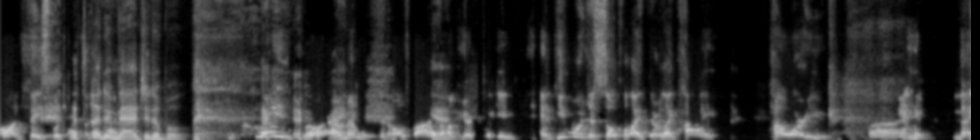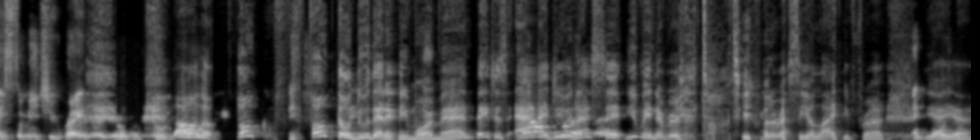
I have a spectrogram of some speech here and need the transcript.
on Facebook. It's unimaginable. Crazy, bro. right. I remember in 05, yeah. I'm here clicking, and people were just so polite. They were like, Hi, how are you? Uh, nice to meet you, right? Like, oh, look, folk, folk don't do that anymore, man. They just add you, and that's man. it. You may never talk to you for the rest of your life, bro. And yeah, yeah.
